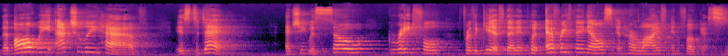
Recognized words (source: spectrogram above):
that all we actually have is today. And she was so grateful for the gift, that it put everything else in her life in focus.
